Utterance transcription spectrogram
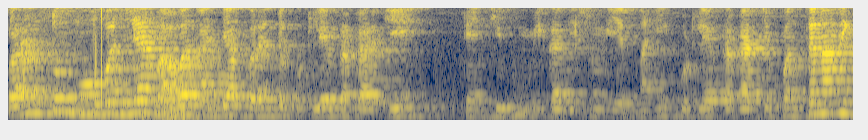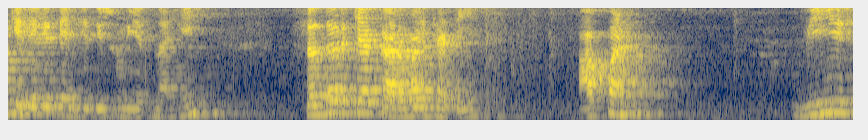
परंतु मोबदल्याबाबत अद्यापपर्यंत कुठल्याही प्रकारची त्यांची भूमिका दिसून येत नाही. कुठल्याही प्रकारचे पंचनामे केलेले त्यांचे दिसून येत नाही. सदरच्या कारवाईसाठी आपण वीस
